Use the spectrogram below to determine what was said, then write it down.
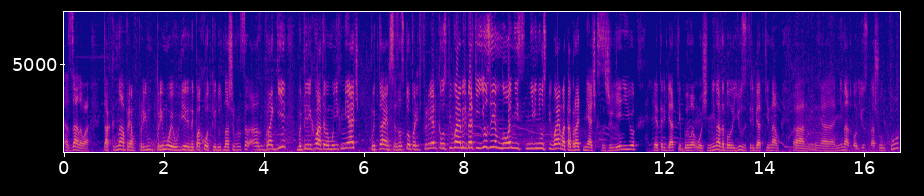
заново. Так, к нам прям прям, прямой уверенной походкой идут наши а, враги. Мы перехватываем у них мяч, пытаемся застопорить Фрэнка. Успеваем, ребятки, юзаем, но не, не, не успеваем отобрать мяч, к сожалению. Это, ребятки, было очень... Не надо было юзать, ребятки, нам... А, а, не надо было юзать нашу ульту,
